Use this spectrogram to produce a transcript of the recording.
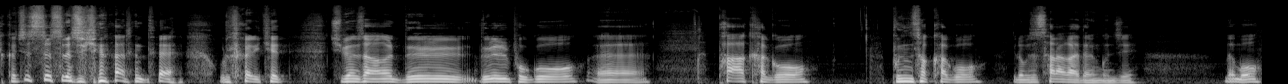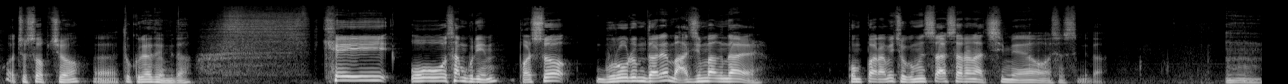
약간 좀 쓸쓸해지긴 하는데 우리가 이렇게 주변 상황을 늘, 늘 보고, 에, 파악하고, 분석하고, 이러면서 살아가야 되는 건지. 근데 뭐 어쩔 수 없죠. 에, 또 그래야 됩니다. K5539님, 벌써 물오름 달의 마지막 날, 봄바람이 조금은 쌀쌀한 아침이에요. 하셨습니다. 음,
